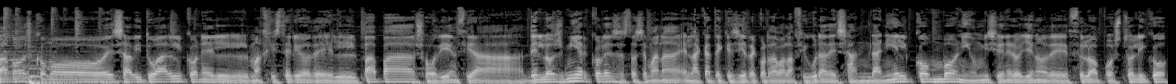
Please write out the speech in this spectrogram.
Vamos, como es habitual, con el magisterio del Papa, su audiencia de los miércoles. Esta semana en la catequesis recordaba la figura de San Daniel Comboni, un misionero lleno de celo apostólico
